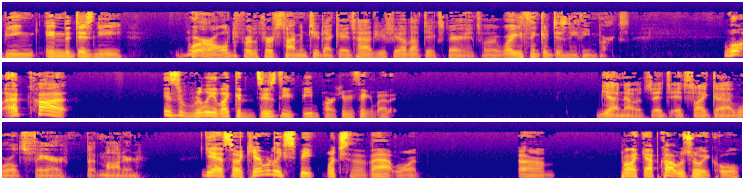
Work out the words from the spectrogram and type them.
being in the Disney world for the first time in two decades? How did you feel about the experience? What, what do you think of Disney theme parks? Well, Epcot is really like a Disney theme park if you think about it. Yeah, no, it's it's it's like a World's Fair but modern. Yeah, so I can't really speak much to that one. Um, but like Epcot was really cool.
